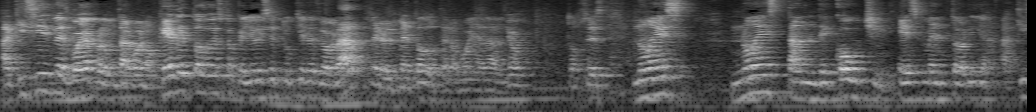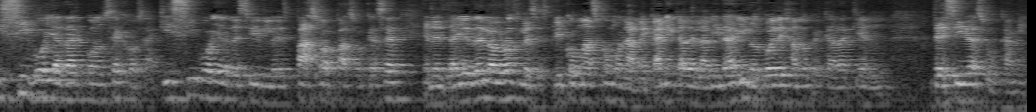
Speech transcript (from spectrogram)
Aquí sí les voy a preguntar, bueno, ¿qué de todo esto que yo hice tú quieres lograr? Pero el método te lo voy a dar yo. Entonces, no es no es tan de coaching, es mentoría. Aquí sí voy a dar consejos, aquí sí voy a decirles paso a paso qué hacer. En el taller de logros les explico más como la mecánica de la vida y los voy dejando que cada quien decida su camino.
